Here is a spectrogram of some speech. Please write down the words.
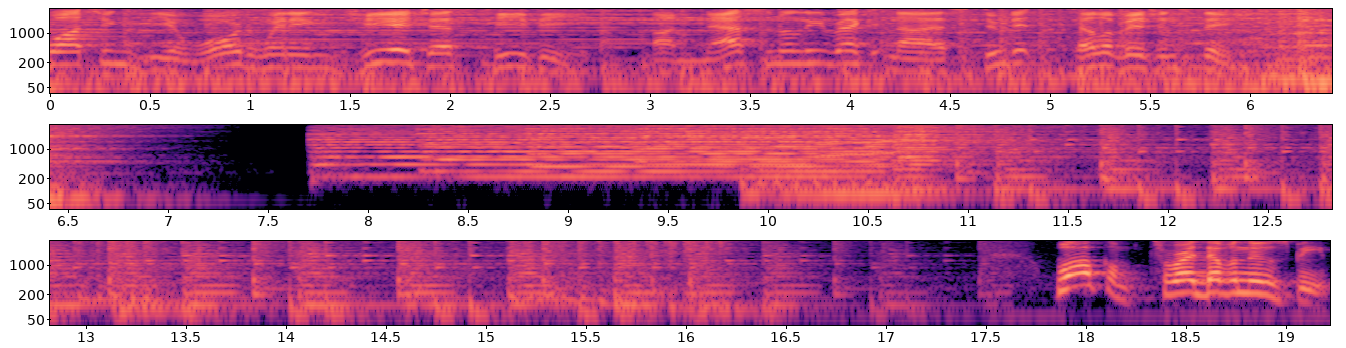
watching the award winning GHS TV, a nationally recognized student television station. Welcome to Red Devil Newsbeat,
